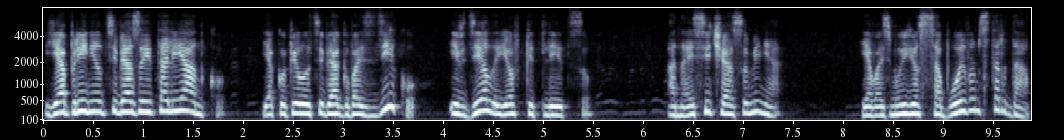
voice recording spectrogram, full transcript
Я принял тебя за итальянку, я купил у тебя гвоздику и вдел ее в петлицу. Она и сейчас у меня. Я возьму ее с собой в Амстердам.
